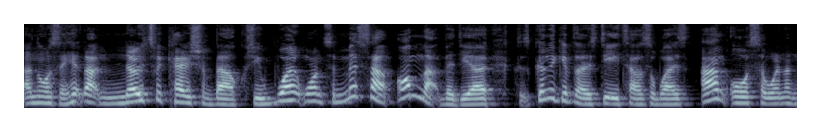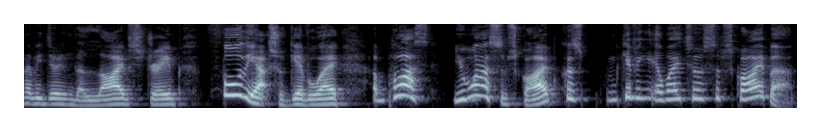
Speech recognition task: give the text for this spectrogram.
and also hit that notification bell because you won't want to miss out on that video because it's going to give those details away and also when I'm going to be doing the live stream for the actual giveaway and plus you want to subscribe because I'm giving it away to a subscriber.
